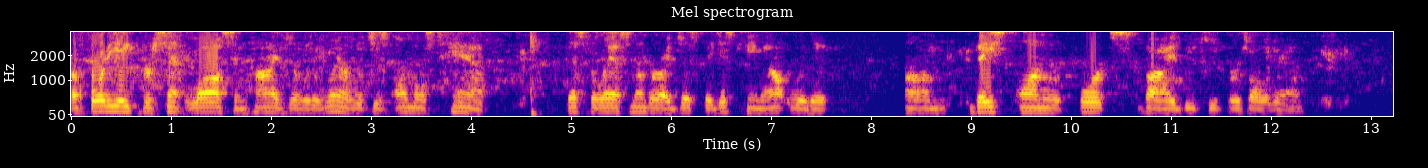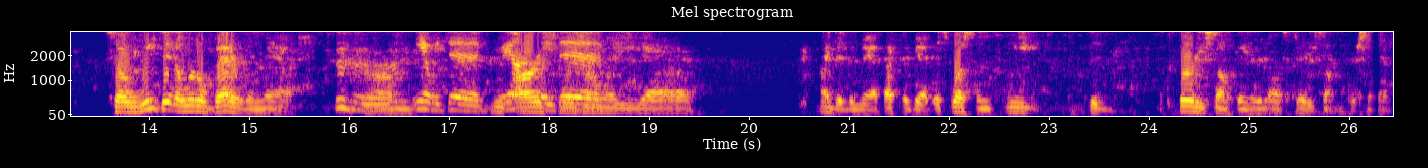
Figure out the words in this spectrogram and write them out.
A 48% loss in hives over the winter, which is almost half. That's the last number I just, they just came out with it. um, based on reports by beekeepers all around. So we did a little better than that. Mm-hmm. Um, yeah, we did. We Ours honestly was did. only, uh, I did the math, I forget. It's less than, we did thirty something, we lost thirty something percent.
